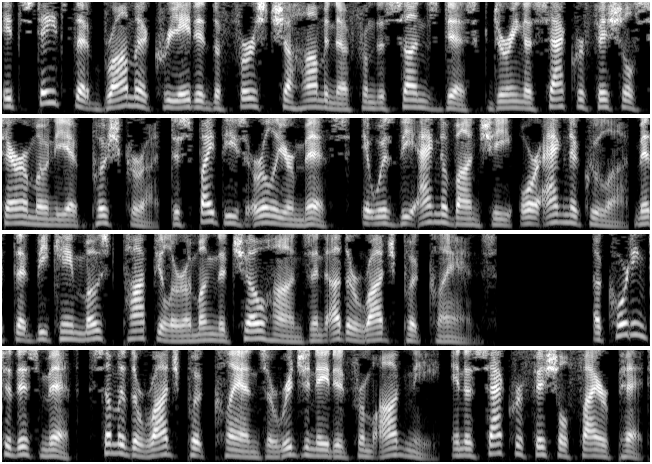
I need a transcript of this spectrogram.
It states that Brahma created the first Chahamana from the sun's disk during a sacrificial ceremony at Pushkara. Despite these earlier myths, it was the Agnivanshi or Agnikula myth that became most popular among the Chauhans and other Rajput clans. According to this myth, some of the Rajput clans originated from Agni, in a sacrificial fire pit.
